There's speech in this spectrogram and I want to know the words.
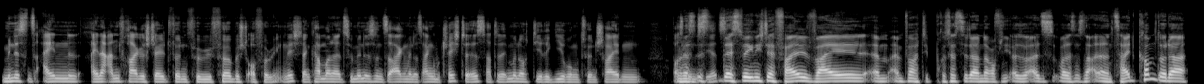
mindestens eine, eine Anfrage stellt für, für Refurbished Offering, nicht? Dann kann man halt zumindest sagen, wenn das Angebot schlechter ist, hat immer noch die Regierung zu entscheiden, was das ist jetzt. deswegen nicht der Fall, weil ähm, einfach die Prozesse dann darauf nicht, also als, weil das aus einer anderen Zeit kommt oder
